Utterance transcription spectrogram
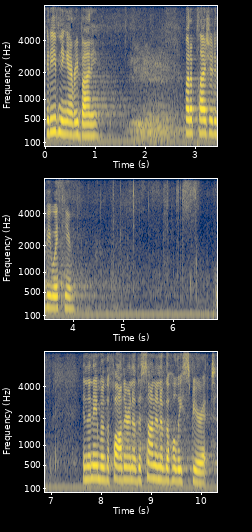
Good evening, everybody. What a pleasure to be with you. In the name of the Father, and of the Son, and of the Holy Spirit.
